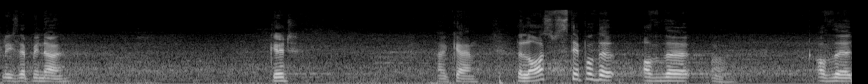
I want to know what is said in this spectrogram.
Please let me know. Good? Okay. The last step of the of the oh, of the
